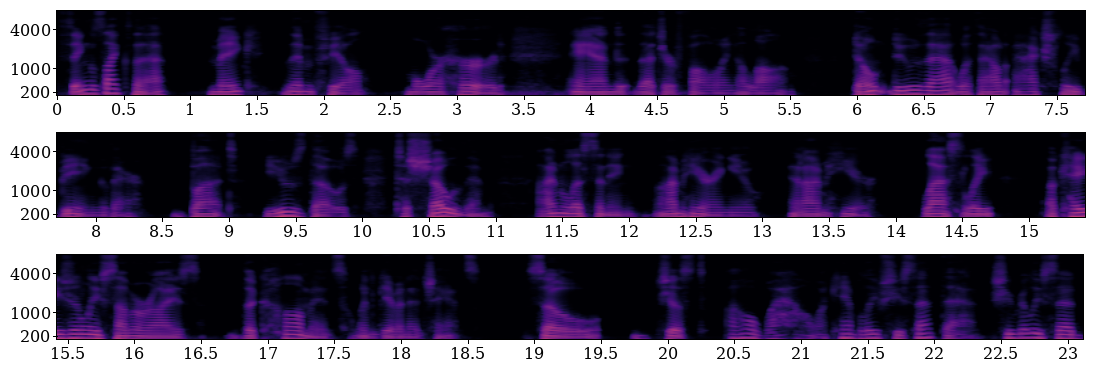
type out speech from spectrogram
things like that make them feel more heard and that you're following along. Don't do that without actually being there, but use those to show them I'm listening, I'm hearing you, and I'm here. Lastly, occasionally summarize the comments when given a chance. So just, oh wow, I can't believe she said that. She really said,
